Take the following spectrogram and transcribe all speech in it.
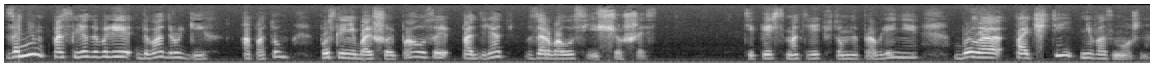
За ним последовали два других, а потом, после небольшой паузы, подряд взорвалось еще шесть. Теперь смотреть в том направлении было почти невозможно,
